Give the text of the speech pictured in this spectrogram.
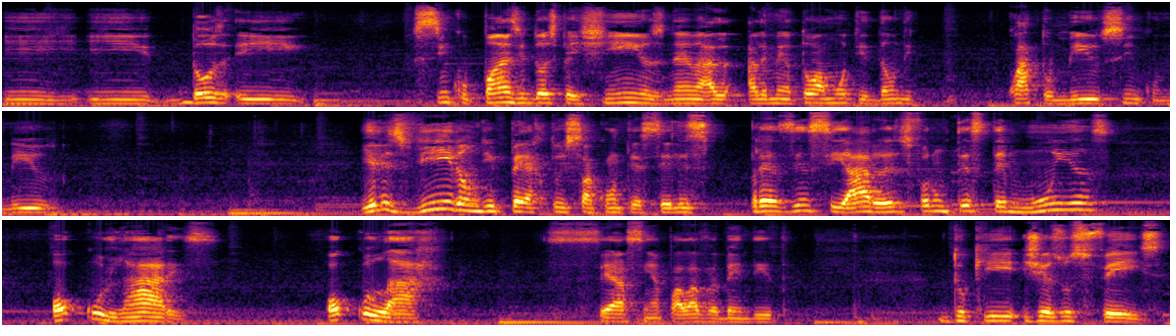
e, e, doze, e cinco pães e dois peixinhos, né, alimentou a multidão de 4 mil, 5 mil. E eles viram de perto isso acontecer, eles presenciaram, eles foram testemunhas oculares, ocular, se é assim a palavra bendita, do que Jesus fez.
